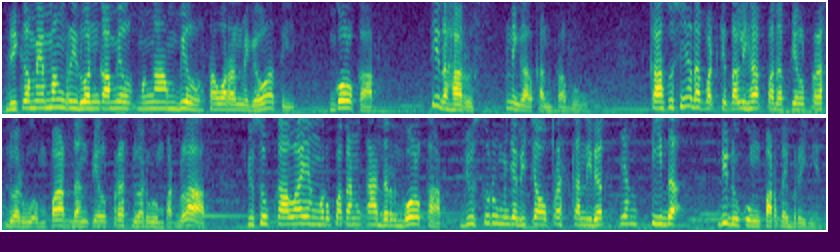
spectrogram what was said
jika memang Ridwan Kamil mengambil tawaran Megawati, Golkar tidak harus meninggalkan Prabowo. Kasusnya dapat kita lihat pada Pilpres 2004 dan Pilpres 2014. Yusuf Kala yang merupakan kader Golkar justru menjadi cawapres kandidat yang tidak didukung Partai Beringin.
